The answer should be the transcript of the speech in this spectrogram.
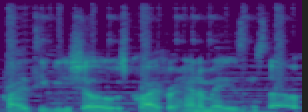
cry at TV shows, cry for animes and stuff.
